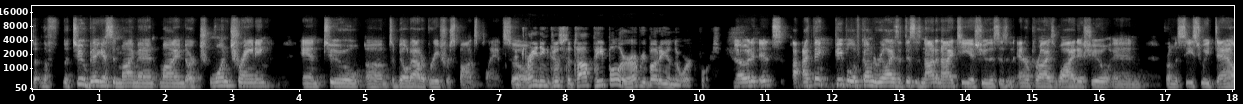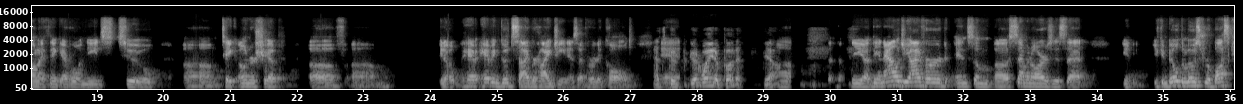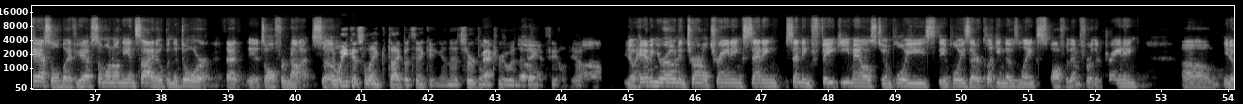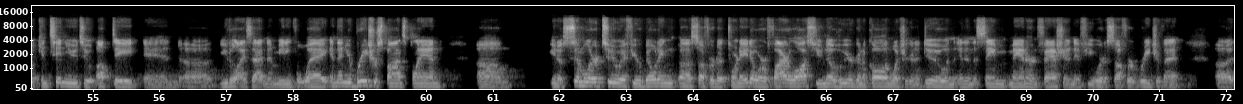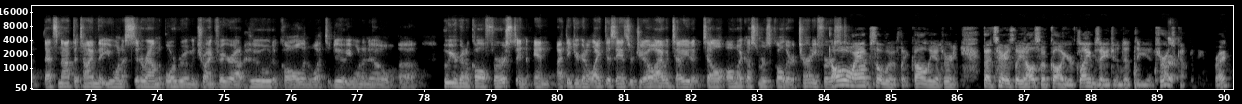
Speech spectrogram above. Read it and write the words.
the, the, the two biggest in my man, mind are one training and two um, to build out a breach response plan. So and training just the top people or everybody in the workforce. No, it, it's. I think people have come to realize that this is not an IT issue. This is an enterprise-wide issue, and from the C-suite down, I think everyone needs to um, take ownership of um, you know ha- having good cyber hygiene, as I've heard it called. That's a good good way to put it. Yeah. Uh, the uh, the analogy I've heard in some uh, seminars is that you, you can build the most robust castle, but if you have someone on the inside open the door, that it's all for naught. So the weakest link type of thinking, and that's certainly correct. true in the so, data field. Yeah. Um, you know, having your own internal training, sending sending fake emails to employees, the employees that are clicking those links, offer them further training um, you know, continue to update and uh, utilize that in a meaningful way. And then your breach response plan, um, you know, similar to if your building uh, suffered a tornado or a fire loss, you know who you're going to call and what you're going to do. And, and, in the same manner and fashion, if you were to suffer a breach event, uh, that's not the time that you want to sit around the boardroom and try and figure out who to call and what to do. You want to know uh, who you're going to call first. And and I think you're going to like this answer, Joe. I would tell you to tell all my customers to call their attorney first. Oh, absolutely, call the attorney. But seriously, and also call your claims agent at the insurance sure. company, right?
